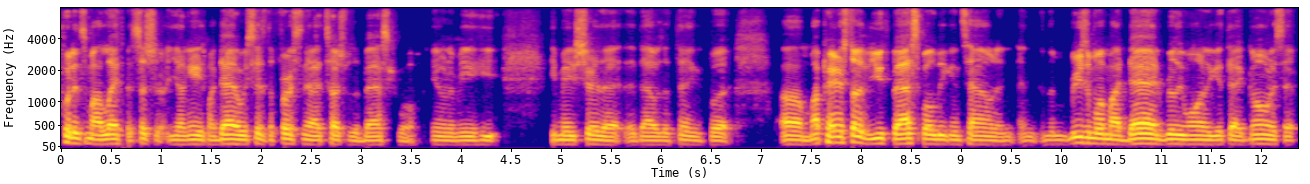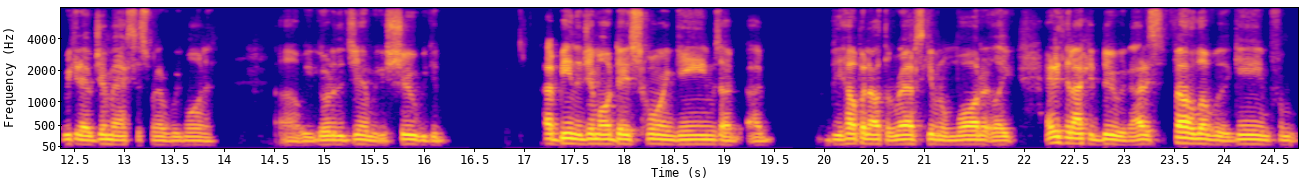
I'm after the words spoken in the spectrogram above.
put into my life at such a young age. My dad always says the first thing that I touched was a basketball. You know what I mean? He he made sure that that, that was a thing. But um, my parents started the youth basketball league in town, and, and, and, the reason why my dad really wanted to get that going is that we could have gym access whenever we wanted. Uh, we could go to the gym, we could shoot, we could. I'd be in the gym all day scoring games. I'd, I'd be helping out the refs, giving them water, like anything I could do. And I just fell in love with the game from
